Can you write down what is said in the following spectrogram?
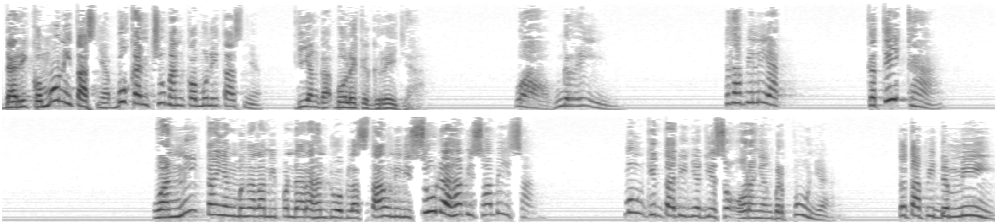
dari komunitasnya, bukan cuman komunitasnya. Dia nggak boleh ke gereja. Wow, ngeri. Tetapi lihat, ketika wanita yang mengalami pendarahan 12 tahun ini sudah habis-habisan. Mungkin tadinya dia seorang yang berpunya. Tetapi demi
